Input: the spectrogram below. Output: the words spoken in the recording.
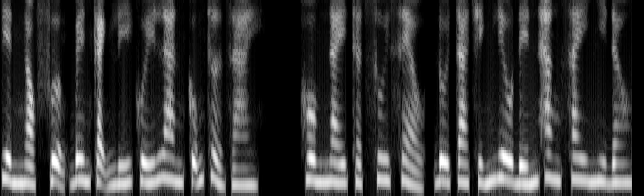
Tiền Ngọc Phượng bên cạnh Lý Quế Lan cũng thở dài. Hôm nay thật xui xẻo, đôi ta chính liêu đến hăng say như đâu.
